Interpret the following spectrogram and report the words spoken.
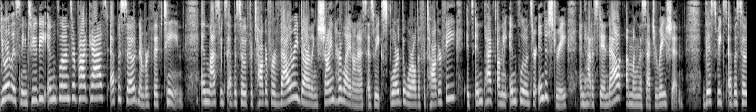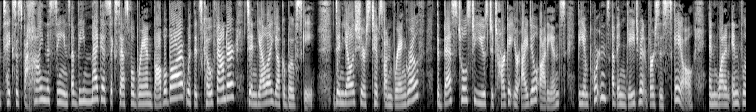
You're listening to the Influencer Podcast, episode number 15. In last week's episode, photographer Valorie Darling shined her light on us as we explored the world of photography, its impact on the influencer industry, and how to stand out among the saturation. This week's episode takes us behind the scenes of the mega successful brand Bauble BaubleBar with its co-founder, Daniella Yacobovsky. Daniella shares tips on brand growth, the best tools to use to target your ideal audience, the importance of engagement versus scale, and what an influencer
